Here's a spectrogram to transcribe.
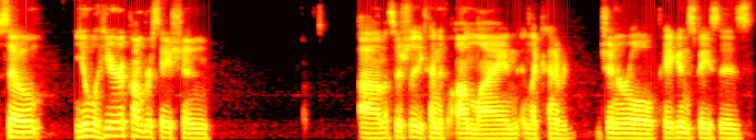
So you will hear a conversation um, especially kind of online and like kind of general pagan spaces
